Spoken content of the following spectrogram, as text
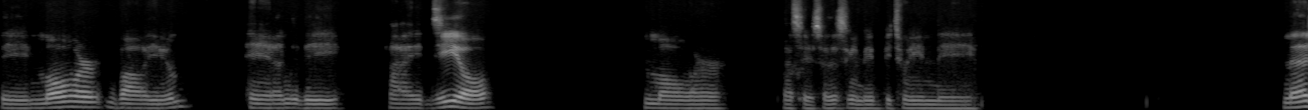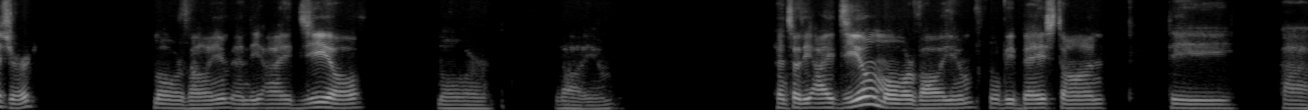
the molar volume and the ideal molar, let's see, so this is going to be between the measured molar volume and the ideal molar volume. And so the ideal molar volume will be based on the uh,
